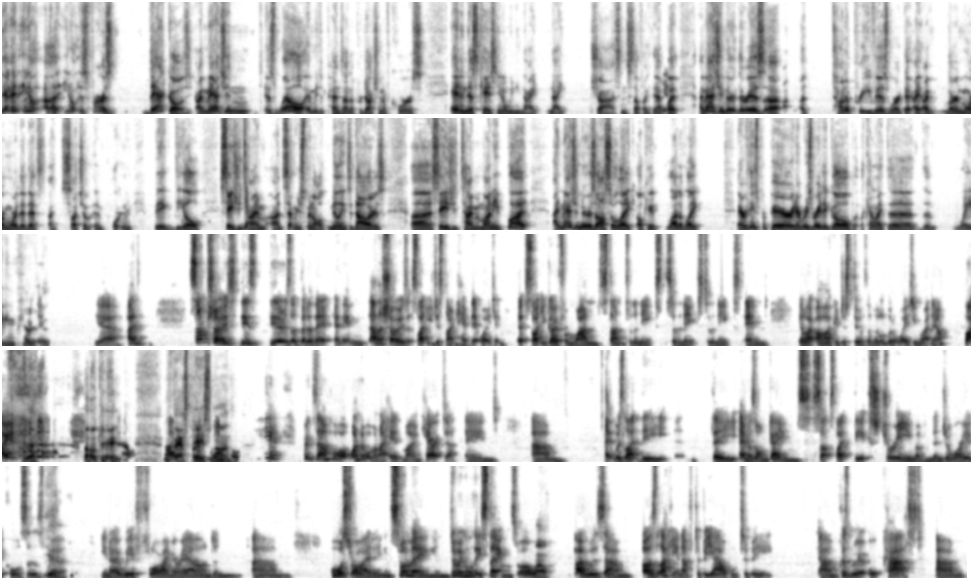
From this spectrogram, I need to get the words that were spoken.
Yeah, and you know, uh, you know, as far as that goes, I imagine as well. I mean, it depends on the production, of course, and in this case, you know, we need night night shots and stuff like that. Yeah. But I imagine there there is a, a ton of previs work that I, have learned more and more that that's a, such an important big deal. Saves you yeah. time on set when you spend all millions of dollars. Uh, saves you time and money. But I imagine there is also like okay, a lot of like everything's prepared, everybody's ready to go, but kind of like the the waiting period. Yeah. And some shows there's there's a bit of that. And then other shows it's like you just don't have that waiting. It's like you go from one stunt to the next, to the next, to the next. And you're like, oh, I could just do with a little bit of waiting right now. Like yeah. Okay. like, Fast paced one. Yeah. For example, on Wonder Woman I had my own character and um it was like the the Amazon games, so it's like the extreme of Ninja Warrior courses yeah. where you know, we're flying around and um, horse riding and swimming and doing all these things. Well, wow. I was um, I was lucky enough to be able to be because um, we are all cast um,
